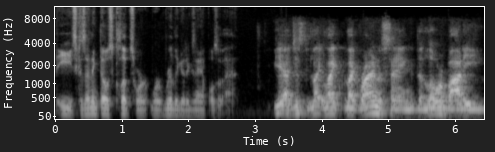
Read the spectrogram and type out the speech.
the ease because I think those clips were were really good examples of that. Yeah, just like like like Ryan was saying, the lower body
